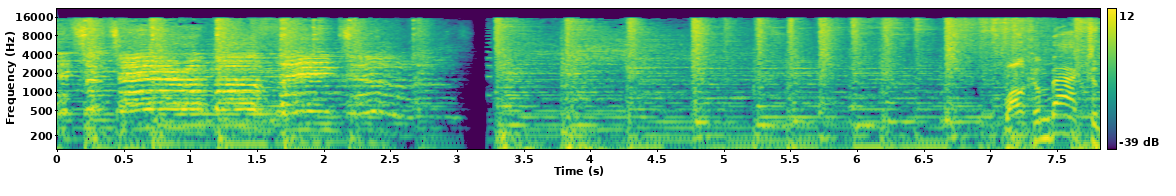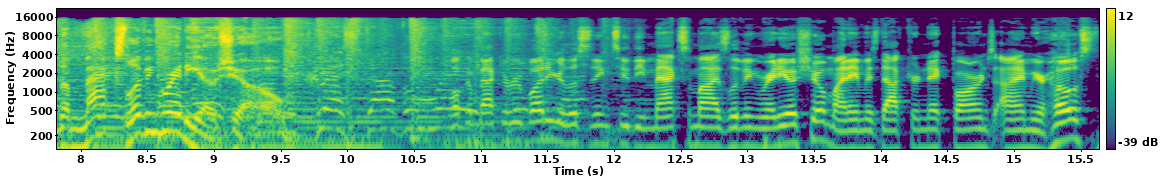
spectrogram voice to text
It's a terrible thing to lose. Welcome back to the Max Living Radio Show. Welcome back, everybody. You're listening to the Maximize Living Radio Show. My name is Dr. Nick Barnes. I am your host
